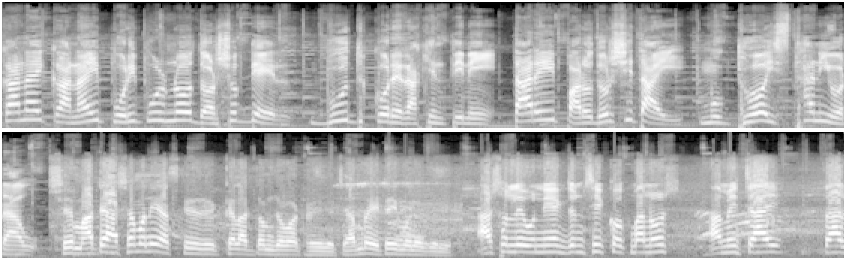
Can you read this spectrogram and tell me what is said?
কানায় কানায় পরিপূর্ণ দর্শকদের বুধ করে রাখেন তিনি। তার এই পারদর্শিতায় মুগ্ধ স্থানীয়রাও। সে মাঠে আসা মানে আজকে খেলার জমজমাট হয়ে গেছে আমরা এটাই মনে করি। আসলে উনি একজন শিক্ষক মানুষ আমি চাই তার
